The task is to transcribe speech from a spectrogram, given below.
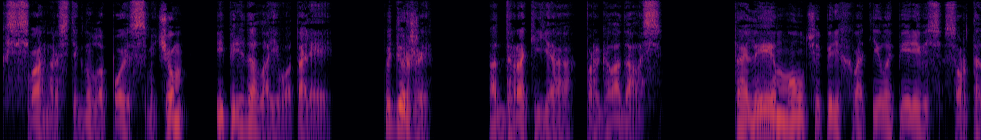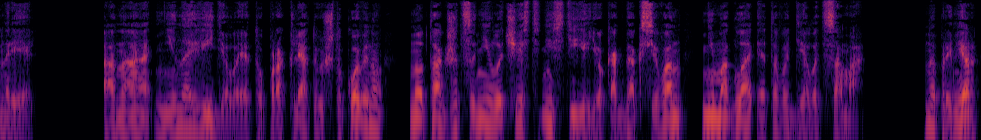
Ксиван расстегнула пояс с мечом и передала его Талее. — Подержи. От драки я проголодалась. Талея молча перехватила перевязь Сортенриэль. Она ненавидела эту проклятую штуковину, но также ценила честь нести ее, когда Ксиван не могла этого делать сама. Например,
